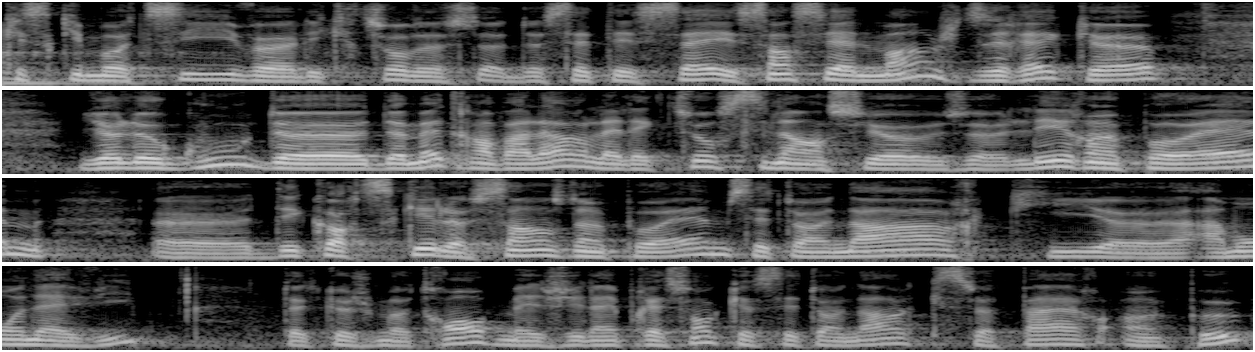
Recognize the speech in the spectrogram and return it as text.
Qu'est-ce qui motive l'écriture de, cet essai? Essentiellement, je dirais que il y a le goût de, mettre en valeur la lecture silencieuse. Lire un poème, euh, décortiquer le sens d'un poème, c'est un art qui, euh, à mon avis, peut-être que je me trompe, mais j'ai l'impression que c'est un art qui se perd un peu.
